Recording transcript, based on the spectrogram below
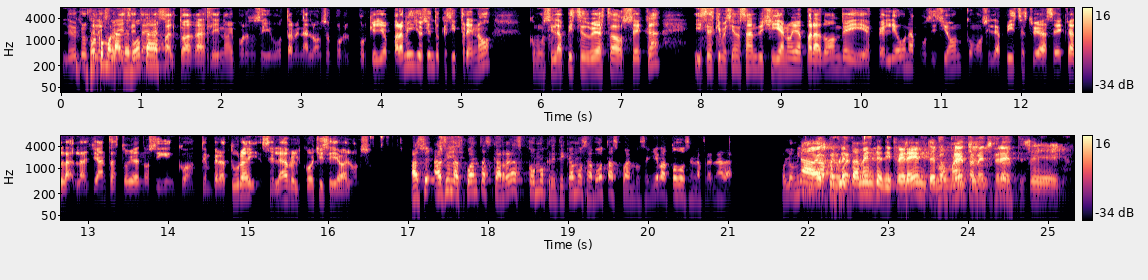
yo creo que como la de Botas le faltó a Gasly, ¿no? Y por eso se llevó también Alonso, porque yo, para mí yo siento que sí frenó, como si la pista hubiera estado seca, y sabes que me hicieron sándwich y ya no había para dónde, y peleó una posición como si la pista estuviera seca, las llantas todavía no siguen con temperatura, y se le abre el coche y se lleva Alonso. Hace, hace unas cuantas carreras, ¿cómo criticamos a Botas cuando se lleva a todos en la frenada? Fue lo mismo. No, es completamente diferente, ¿no? Completamente diferente. Sí.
